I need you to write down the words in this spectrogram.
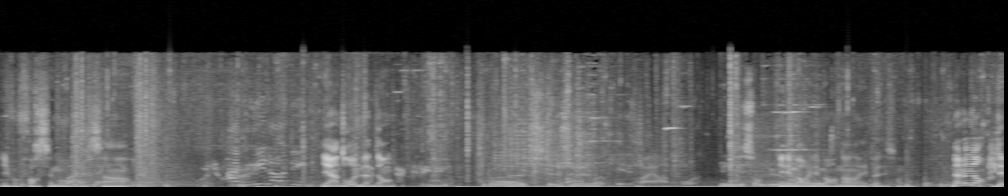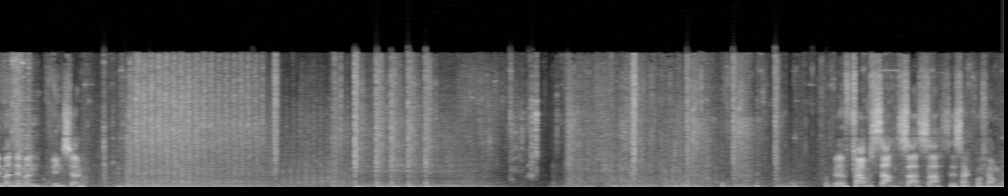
Ils vont forcément ouvrir ça. I'm reloading. Il y a un drone là-dedans. Ouais, je- Located by Op 4. il est descendu. Il est hein. mort, il est mort. Non, non, il est pas descendu. Non, non, non, Demon, Demon, une seule. Euh, ferme ça, ça, ça, c'est ça qu'il faut fermer.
